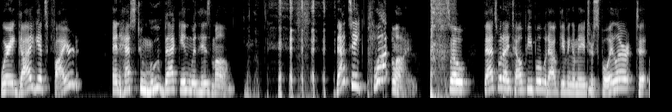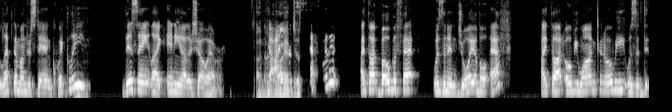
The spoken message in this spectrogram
where a guy gets fired and has to move back in with his mom that's a plot line so that's what i tell people without giving a major spoiler to let them understand quickly mm-hmm. this ain't like any other show ever I know. yeah, I, am just. obsessed with it. I thought Boba Fett was an enjoyable F. I thought Obi Wan Kenobi was a d-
